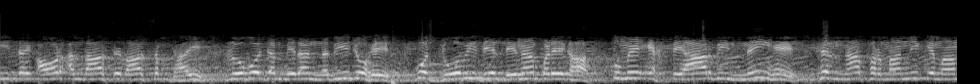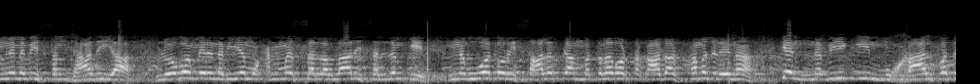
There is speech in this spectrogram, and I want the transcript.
تیسرے ایک اور انداز سے بات سمجھائی۔ لوگوں، جب میرا نبی جو ہے، وہ جو بھی دے لینا پڑے گا، تمہیں اختیار بھی نہیں ہے۔ پھر نافرمانی کے معاملے میں بھی سمجھا دیا۔ لوگوں، میرے نبی محمد صلی اللہ علیہ وسلم کی نبوت اور رسالت کا مطلب اور تقاضا سمجھ لینا کہ نبی کی مخالفت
